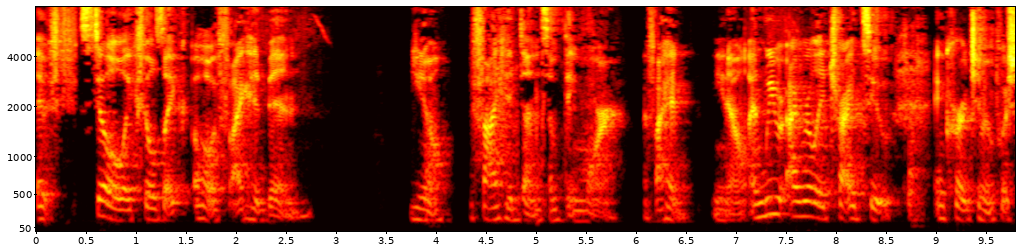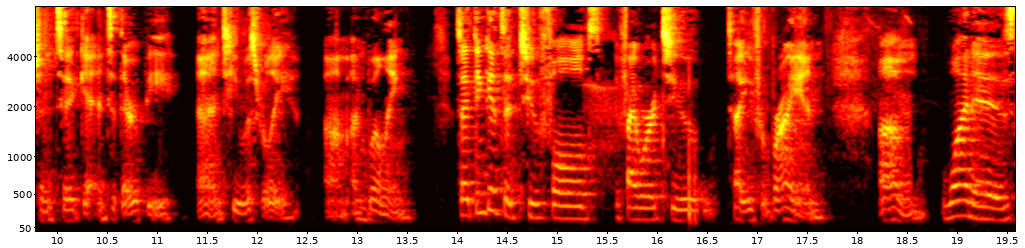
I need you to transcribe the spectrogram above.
it still like feels like, oh, if I had been, you know, if I had done something more, if I had, you know, and we, I really tried to encourage him and push him to get into therapy and he was really um, unwilling. So I think it's a twofold. If I were to tell you for Brian, um, one is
